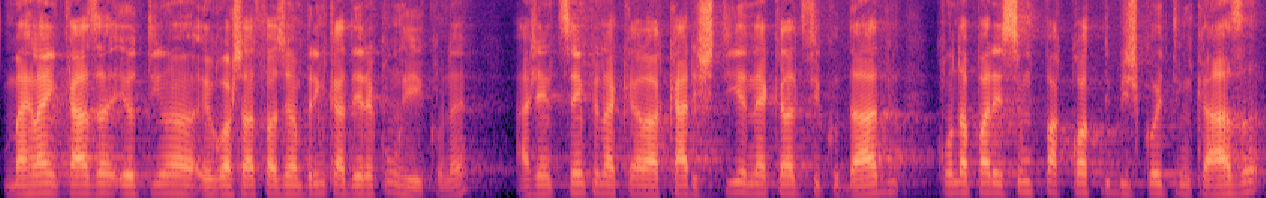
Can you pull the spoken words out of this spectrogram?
mas lá em casa eu tinha, eu gostava de fazer uma brincadeira com o rico, né? A gente sempre naquela caristia, né, dificuldade, quando aparecia um pacote de biscoito em casa,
